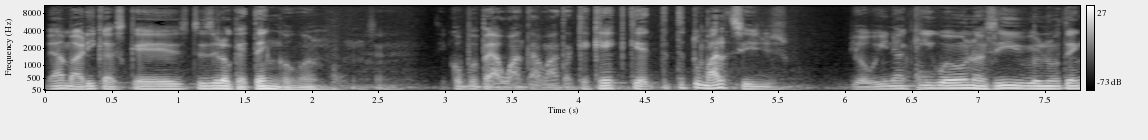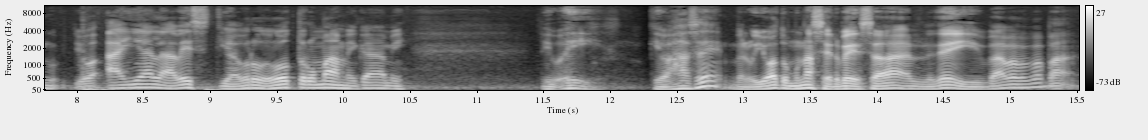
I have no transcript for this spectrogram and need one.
vean, marica, es que esto es lo que tengo. ¿Cómo, pero aguanta, aguanta. ¿Qué, qué, qué, qué- tu mal? Si yo vine aquí, weón, así, pero no tengo. Yo, ahí a la bestia, bro. Otro más me cae a mí. Digo, hey, ¿qué vas a hacer? Me lo llevo a tomar una cerveza. Hey, va, va, va, va.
